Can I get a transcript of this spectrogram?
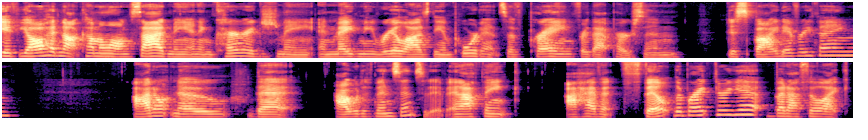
if y'all had not come alongside me and encouraged me and made me realize the importance of praying for that person despite everything, I don't know that I would have been sensitive. And I think I haven't felt the breakthrough yet, but I feel like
